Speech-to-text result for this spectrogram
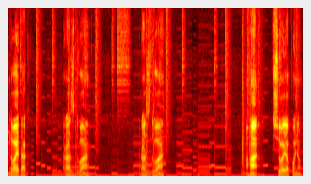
Давай так. Раз, два. Раз, два. Ага, все, я понял.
